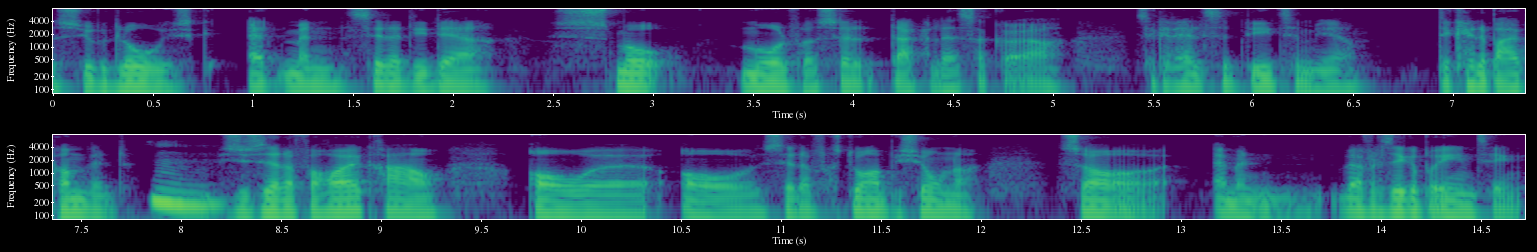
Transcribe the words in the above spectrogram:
psykologisk, at man sætter de der små mål for sig selv, der kan lade sig gøre, så kan det altid blive til mere. Det kan det bare ikke omvendt. Mm. Hvis vi sætter for høje krav og, øh, og sætter for store ambitioner, så er man i hvert fald sikker på én ting.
